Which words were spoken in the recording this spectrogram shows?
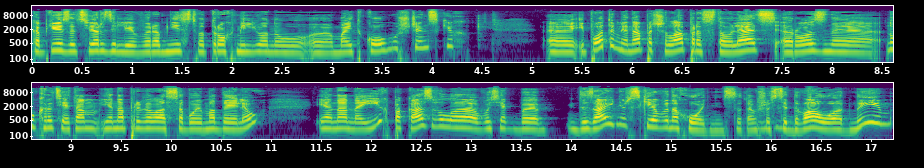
каб ёй зацвердзілі вырабніцтва трох мільёнаў э, майткоў мужчынскіх Э, і потым яна пачала прадстаўляць розныя ну карацей там яна прывяла з сабой мадэляў і она на іх паказвала вось як бы дызайнерскія вынаходніцтва там штосьці два ў адным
